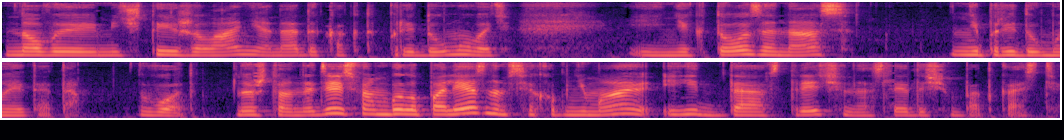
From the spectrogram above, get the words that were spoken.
новые мечты и желания надо как-то придумывать, и никто за нас не придумает это. Вот. Ну что, надеюсь, вам было полезно. Всех обнимаю и до встречи на следующем подкасте.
